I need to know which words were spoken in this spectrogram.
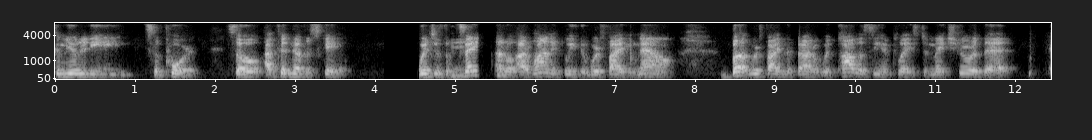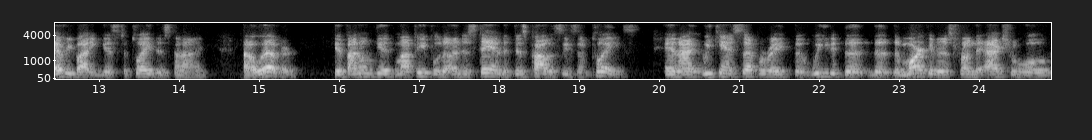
community support. So I could never scale, which is the mm. same battle, ironically, that we're fighting now. But we're fighting the battle with policy in place to make sure that everybody gets to play this time. However, if I don't get my people to understand that this policy is in place, and I we can't separate the weed the, the the marketers from the actual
